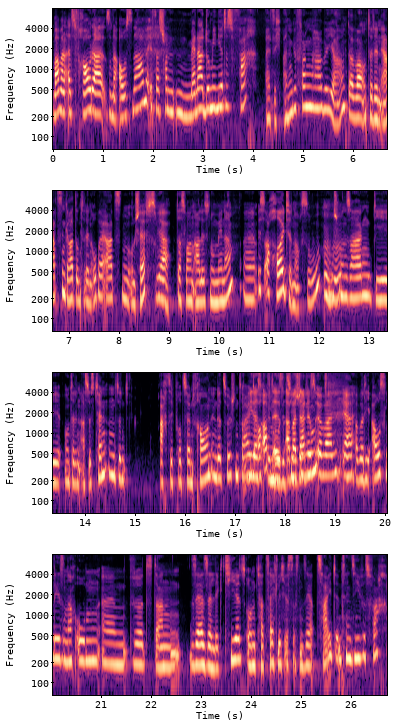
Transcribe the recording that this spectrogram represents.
War man als Frau da so eine Ausnahme? Ist das schon ein männerdominiertes Fach? Als ich angefangen habe, ja, da war unter den Ärzten, gerade unter den Oberärzten und Chefs, ja. das waren alles nur Männer. Äh, ist auch heute noch so, mhm. muss man sagen. Die unter den Assistenten sind 80 Prozent Frauen in der Zwischenzeit. Wie das oft ist, aber dann ist irgendwann, ja. Aber die Auslese nach oben ähm, wird dann sehr selektiert und tatsächlich ist das ein sehr zeitintensives Fach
